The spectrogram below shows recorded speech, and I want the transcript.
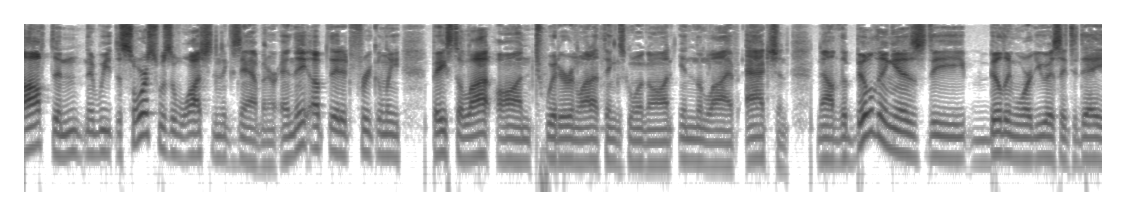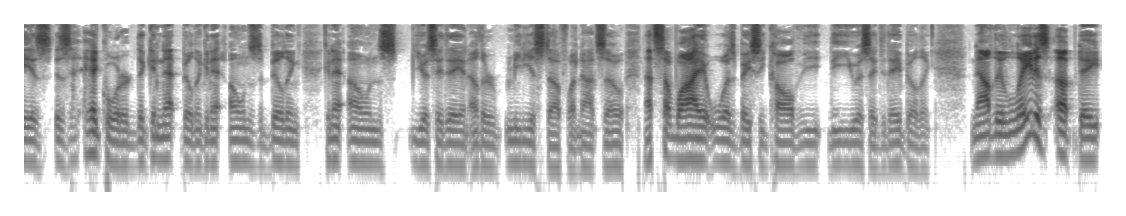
often we the source was a Washington Examiner, and they updated frequently based a lot on Twitter and a lot of things going on in the live action. Now, the building is the building where USA Today is is headquartered. The Gannett building. Gannett owns the building. Gannett owns USA Today and other media stuff, whatnot. So that's why it was basically called the the USA Today building. Now, the latest update,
